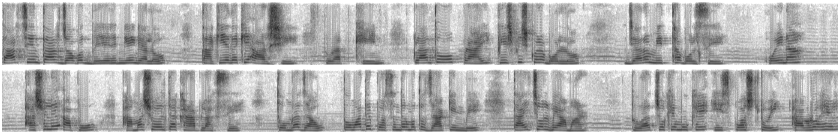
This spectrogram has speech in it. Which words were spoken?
তার চিন্তার জগৎ ভেঙে গেল। তাকিয়ে দেখে আরশি তুরাত ক্ষীণ, ক্লান্ত ও প্রায় ফিসফিস করে বলল যেন মিথ্যা বলছি। ওই না? আসলে আপু, আমার শরীরটা খারাপ লাগছে। তোমরা যাও, তোমাদের পছন্দের মতো যা কিনবে, তাই চলবে আমার। তোরার চোখে মুখে স্পষ্টই আগ্রহের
